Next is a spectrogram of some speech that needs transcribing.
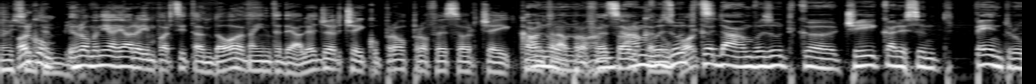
Noi Oricum, suntem bine. România iară e împărțită în două înainte de alegeri, cei cu pro-profesori, cei A, nu, nu, contra-profesori, Am, am că văzut nu poți. că da, am văzut că cei care sunt pentru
